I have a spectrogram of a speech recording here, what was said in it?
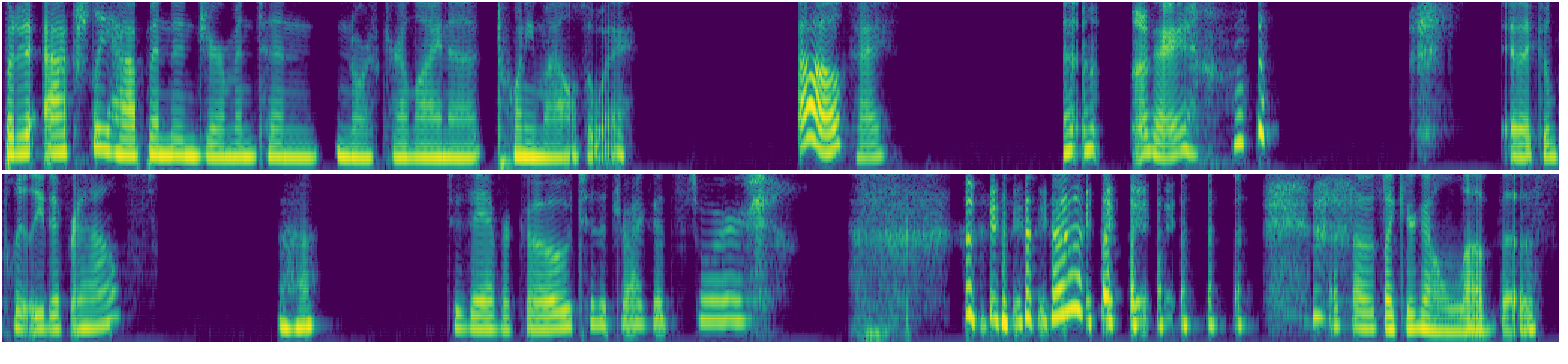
but it actually happened in Germantown, North Carolina, 20 miles away. Oh, okay. okay. in a completely different house? Uh huh. Did they ever go to the dry goods store? That's why I was like, you're going to love this.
